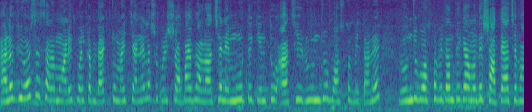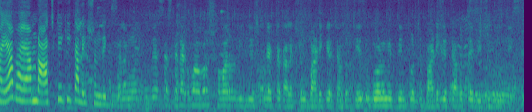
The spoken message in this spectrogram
হ্যালো ভিউয়ার্স আসসালামু আলাইকুম welcome back to my channel. আশা করি সবাই ভালো আছেন। এই মুহূর্তে কিন্তু আছি রুঞ্জু বস্ত্রবিতানে। রুঞ্জু বস্ত্রবিতান থেকে আমাদের সাথে আছে ভাইয়া। ভাইয়া আমরা আজকে কি কালেকশন দেখব? আসসালামু আলাইকুম guys, আজকে দেখাবো আবার সবার রিকোয়েস্টের একটা কালেকশন বাটিকের চাদর। যেহেতু গরমের দিন পড়ছে বাটিকের চাদরটাই বেশি চলতেছে।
